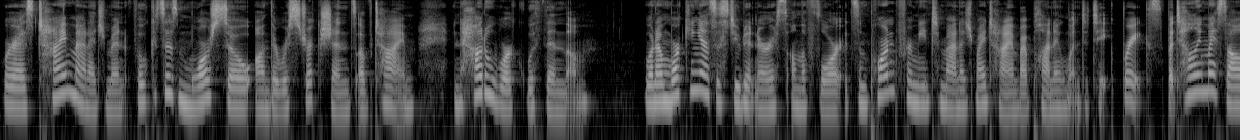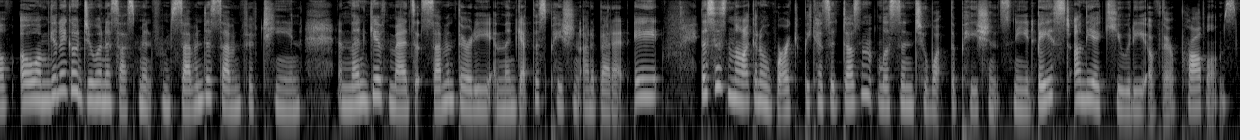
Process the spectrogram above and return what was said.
whereas time management focuses more so on the restrictions of time and how to work within them. When I'm working as a student nurse on the floor, it's important for me to manage my time by planning when to take breaks. But telling myself, "Oh, I'm going to go do an assessment from 7 to 7:15 and then give meds at 7:30 and then get this patient out of bed at 8." This is not going to work because it doesn't listen to what the patients need based on the acuity of their problems.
